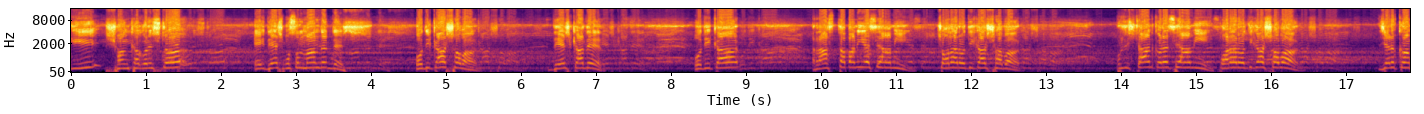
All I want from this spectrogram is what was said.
কি? সংখ্যাগরিষ্ঠ এই দেশ মুসলমানদের দেশ। অধিকার সবার। দেশ কাদের? অধিকার রাস্তা বানিয়েছে আমি, চলার অধিকার সবার। প্রতিষ্ঠান করেছে আমি, পড়ার অধিকার সবার। যেরকম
